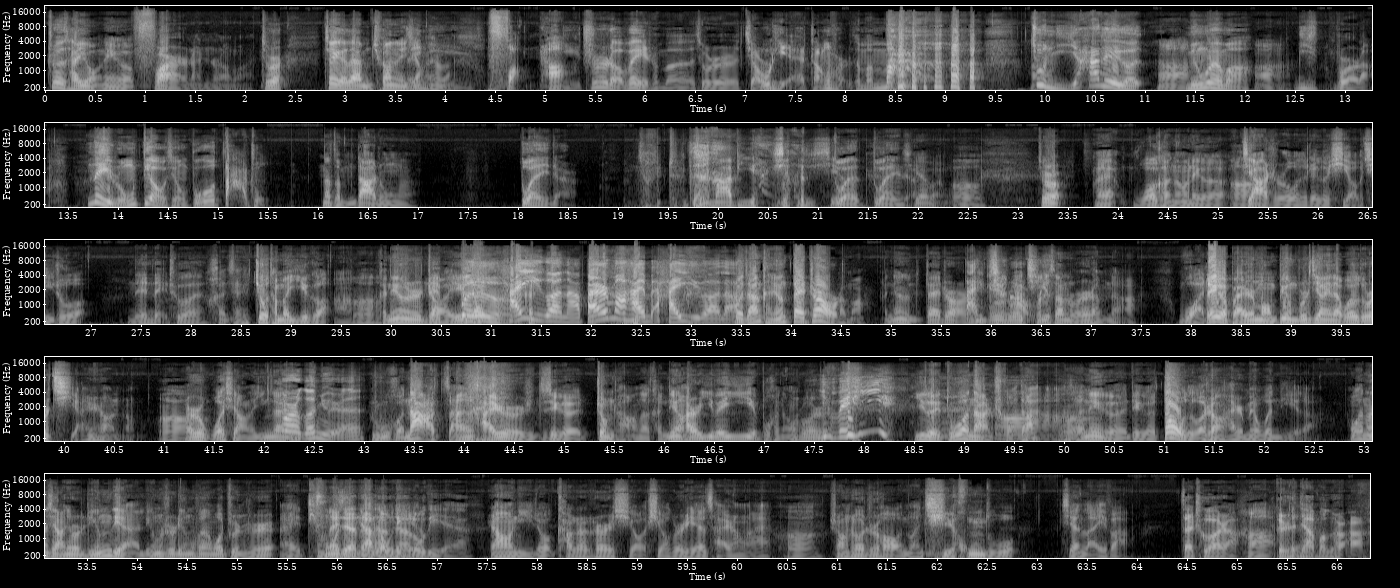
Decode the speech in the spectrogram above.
这才有那个范儿呢，你知道吗？就是这个在我们圈子里讲哎什么你反差，你知道为什么就是角铁涨粉这么慢？就你丫这个啊。明白吗？啊，你不知道。内容调性不够大众，那怎么大众呢？端一点儿，这妈逼，先端端一点儿。歇吧，嗯，就是哎，我可能这个啊。驾驶我的这个小汽车，哪哪车呀？呵 就他妈一个啊啊，肯定是找一个还一个呢，白日梦还没还一个的 不，，咱肯定带罩的嘛，肯定得带罩，不是说骑三轮什么的啊。我这个白日梦并不是建立在我有多少钱上，你知道吗？啊，而是我想的应该多少个女人？如何？那咱还是这个正常的，肯定还是一 v 一，不可能说是一 v 一一对多，那是扯淡啊！哦咱那个这个道德上还是没有问题的。我可能想就是零点零时零分，我准时哎停在你家楼底下，然后你就咔咔咔小小跟鞋踩上来，啊，上车之后暖气烘足，先来一发在车上啊，跟人家门口，啊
